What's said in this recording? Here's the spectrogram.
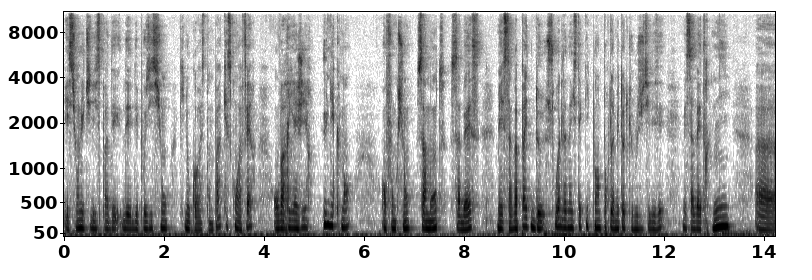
Et si on n'utilise pas des, des positions qui ne nous correspondent pas, qu'est-ce qu'on va faire? On va réagir uniquement en fonction, ça monte, ça baisse, mais ça va pas être de soit de l'analyse technique, peu importe la méthode que vous utilisez, mais ça va être ni euh,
